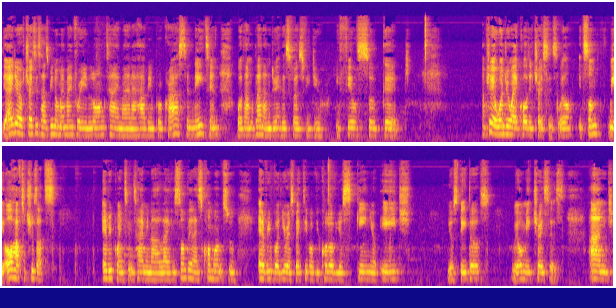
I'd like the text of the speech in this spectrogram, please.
the idea of choices has been on my mind for a long time and I have been procrastinating, but I'm glad I'm doing this first video. It feels so good. I'm sure you're wondering why I called it choices. Well, it's some we all have to choose at every point in time in our life. It's something that's common to everybody, irrespective of the color of your skin, your age, your status. We all make choices. And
